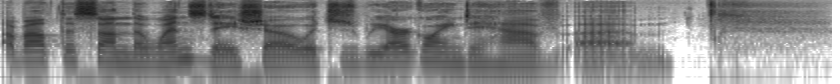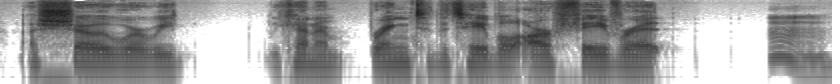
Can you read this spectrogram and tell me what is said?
about this on the Wednesday show, which is we are going to have um, a show where we we kind of bring to the table our favorite Mm,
